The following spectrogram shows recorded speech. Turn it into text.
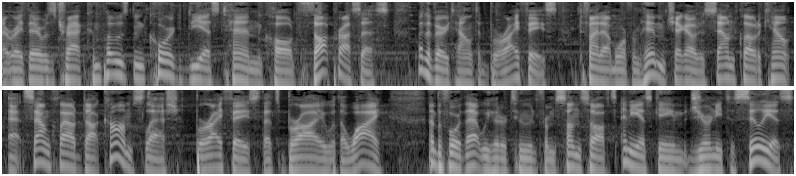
That right there was a track composed in Korg DS10 called Thought Process by the very talented Bryface. To find out more from him, check out his SoundCloud account at soundcloud.com slash Bryface. That's Bry with a Y. And before that, we heard a tune from Sunsoft's NES game Journey to Silius,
